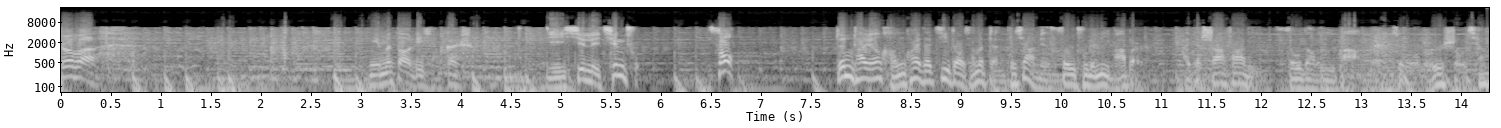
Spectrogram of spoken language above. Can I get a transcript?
说吧，你们到底想干什么？你心里清楚。搜！侦查员很快在季兆祥的枕头下面搜出了密码本，还在沙发里搜到了一把左轮手枪。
